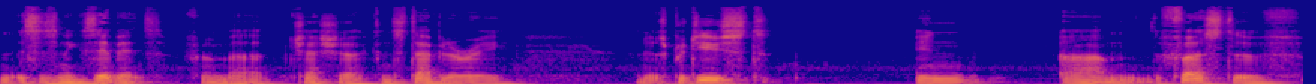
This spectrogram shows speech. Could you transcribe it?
this is an exhibit from Cheshire Constabulary, and it was produced in um, the first of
